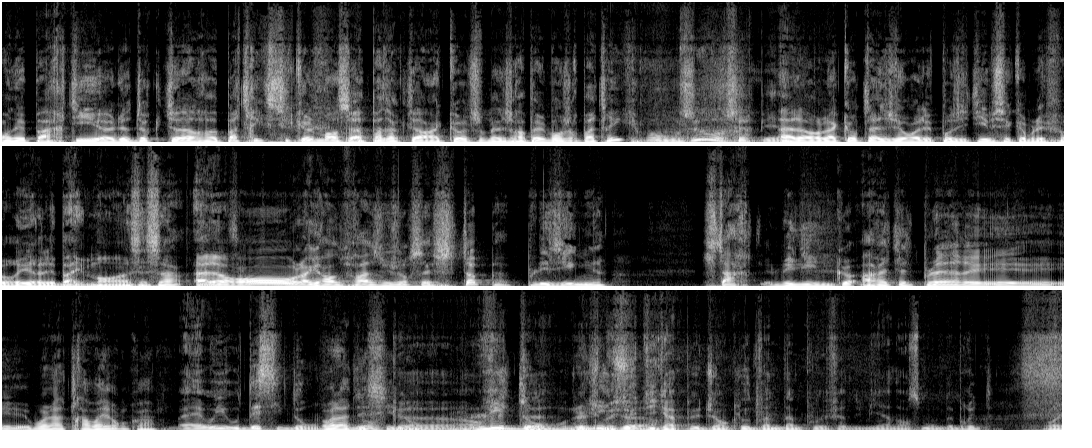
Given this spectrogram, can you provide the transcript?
On est parti, euh, le docteur Patrick Sickelman, c'est pas docteur, un coach, mais je rappelle, bonjour Patrick. Bonjour, cher Pierre. Alors, la contagion, elle est positive, c'est comme les faux rires et les bâillements, hein, c'est ça? Alors, oh, la grande phrase du jour, c'est stop pleasing, start leading. quoi. Arrêtez de plaire et, et- et voilà, travaillons, quoi. Ben oui, ou décidons. Voilà, Donc, décidons. en Lidons, fait, le je me suis leader. dit qu'un peu de Jean-Claude Van Damme pouvait faire du bien dans ce monde de brut. Oui.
